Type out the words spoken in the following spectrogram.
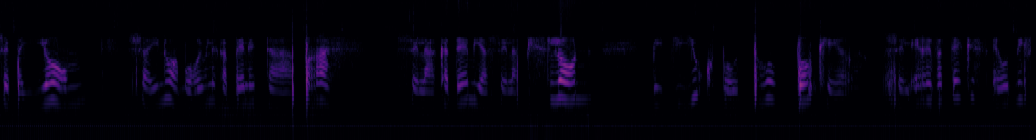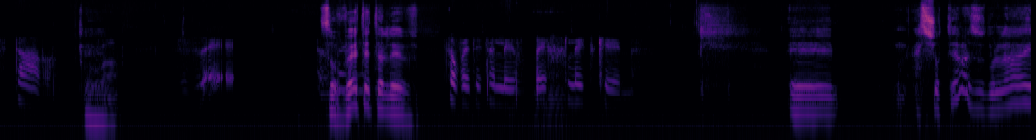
שביום שהיינו אמורים לקבל את הפרס של האקדמיה, של הפסלון, בדיוק באותו בוקר של ערב הטקס אהוד נפטר. כן. זה צובט את הלב. צובט את הלב, בהחלט כן. אה, השוטר אז אולי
